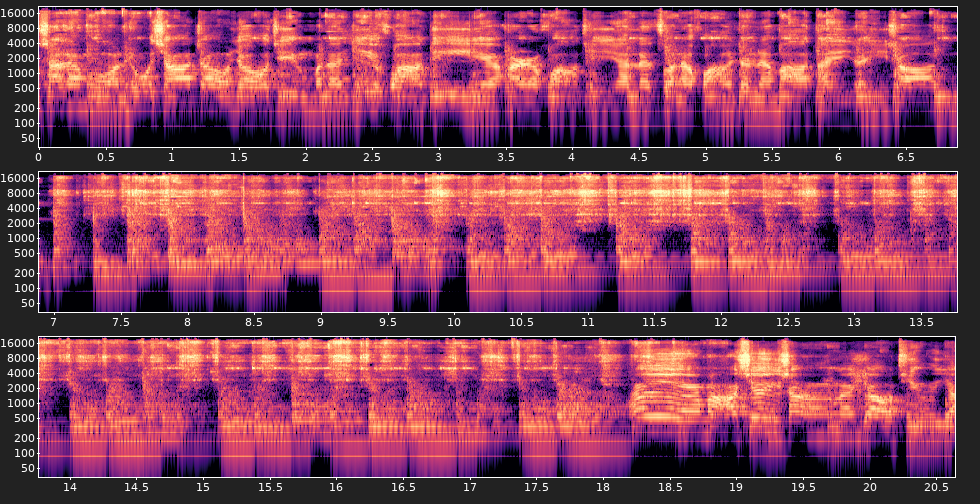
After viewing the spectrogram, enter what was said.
三公三母留下照妖镜嘛，那一皇帝二皇天了，做那黄人了马带人山。哎，马先生那要听言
